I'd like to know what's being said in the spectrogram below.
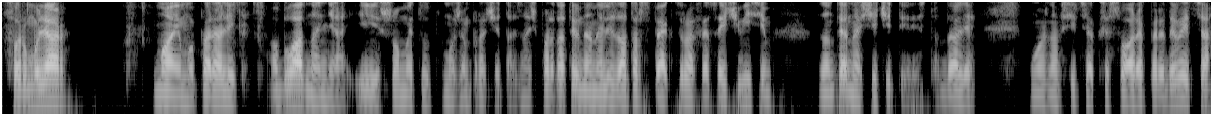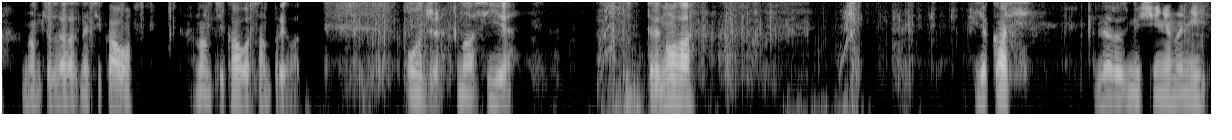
формуляр, маємо перелік обладнання і що ми тут можемо прочитати. Значить, портативний аналізатор спектру FSH8 з антенною ще 400. Далі можна всі ці аксесуари передивитися. Нам це зараз не цікаво. Нам цікаво сам прилад. Отже, у нас є тринога, якась для розміщення на ній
